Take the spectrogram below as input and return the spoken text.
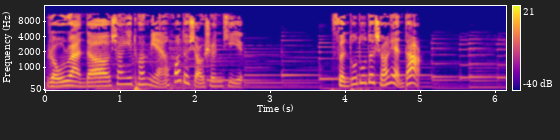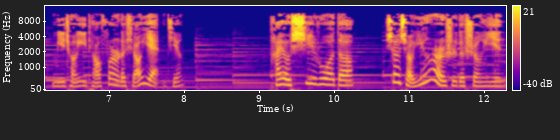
柔软的像一团棉花的小身体，粉嘟嘟的小脸蛋儿。”眯成一条缝儿的小眼睛，还有细弱的像小婴儿似的声音。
